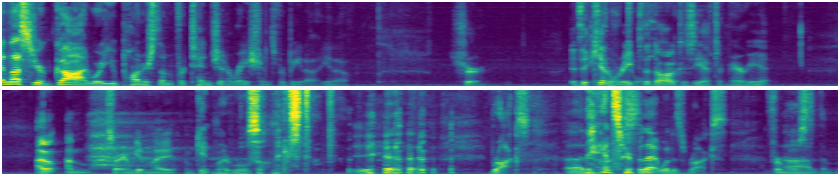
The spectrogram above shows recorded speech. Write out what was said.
unless you're God, where you punish them for ten generations for being a you know. Sure. If the kid raped the dog, does he have to marry it? I'm, I'm sorry. I'm getting my I'm getting my rules all mixed up Rocks. Uh, the answer for that one is rocks. for most Um, of them.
